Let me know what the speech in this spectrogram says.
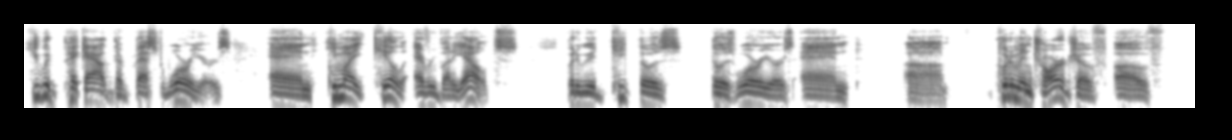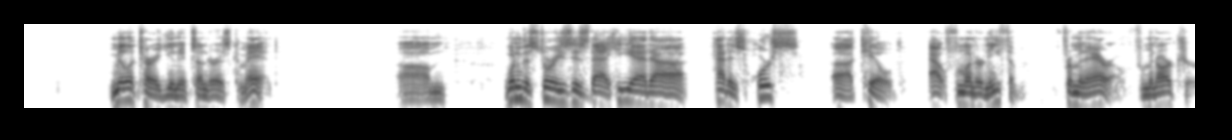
he would pick out their best warriors and he might kill everybody else, but he would keep those those warriors and uh, put them in charge of of military units under his command. Um, one of the stories is that he had uh, had his horse uh, killed out from underneath him from an arrow from an archer,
